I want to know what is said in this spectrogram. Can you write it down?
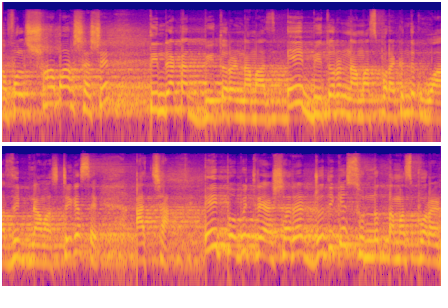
নফল, সবার শেষে তিন রাকাত বিতরের নামাজ। এই বিতরের নামাজ পড়া কিন্তু ওয়াজিব নামাজ, ঠিক আছে? আচ্ছা এই পবিত্র এশারের যদি কেউ সুন্নত নামাজ পড়েন,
